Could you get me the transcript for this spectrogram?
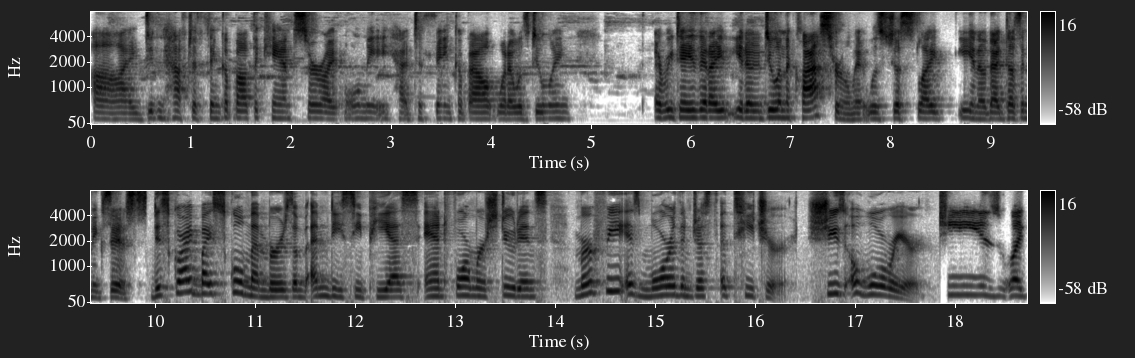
I didn't have to think about the cancer. I only had to think about what I was doing every day that I, you know, do in the classroom. It was just like, you know, that doesn't exist. Described by school members of MDCPS and former students, Murphy is more than just a teacher. She's a warrior. She is like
